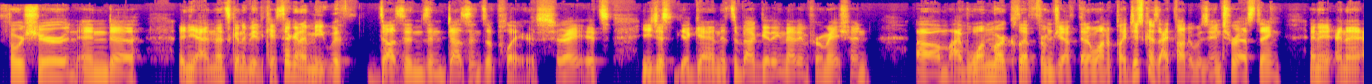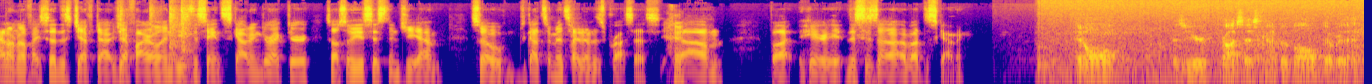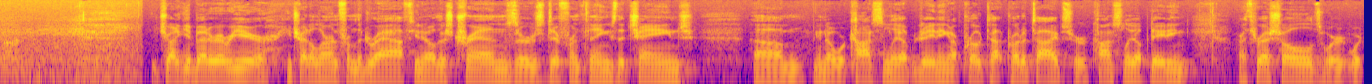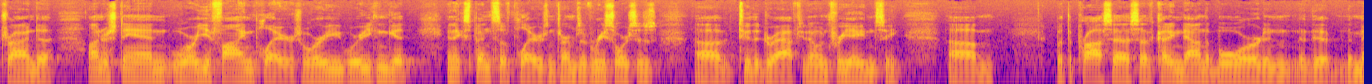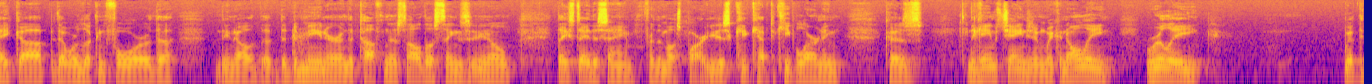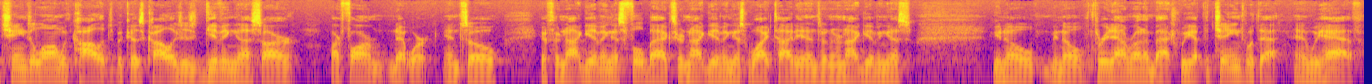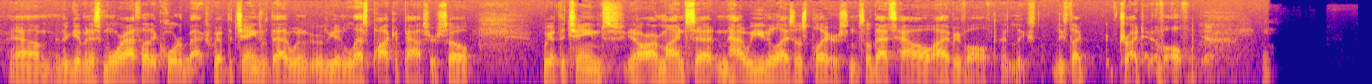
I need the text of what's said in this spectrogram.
for sure. And and uh, and yeah, and that's going to be the case. They're going to meet with dozens and dozens of players, right? It's you just again, it's about getting that information. Um, I have one more clip from Jeff that I want to play just because I thought it was interesting. And it, and I, I, don't know if I said this. Jeff Jeff Ireland, he's the Saints scouting director. He's also the assistant GM. So he's got some insight on this process. um, but here, this is uh, about the scouting. At all, has your process kind of evolved over that time? You try to get better every year. You try to learn from the draft. You know, there's trends, there's different things that change. Um, you know, we're constantly updating our proto- prototypes, we're constantly updating our thresholds. We're, we're trying to understand where you find players, where you, where you can get inexpensive players in terms of resources uh, to the draft, you know, in free agency. Um, but the process of cutting down the board and the, the makeup that we're looking for, the, you know, the, the demeanor and the toughness, all those things, you know, they stay the same for the most part. You just keep, have to keep learning because the game's changing. We can only really we have to change along with college because college is giving us our our farm network, and so if they're not giving us fullbacks, they're not giving us wide tight ends, or they're not giving us you know, you know, three down running backs. We have to change with that, and we have. Um, they're giving us more athletic quarterbacks. We have to change with that. We're getting less pocket passers, so we have to change, you know, our mindset and how we utilize those players. And so that's how I've evolved. At least, at least I've tried to evolve. Yeah.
